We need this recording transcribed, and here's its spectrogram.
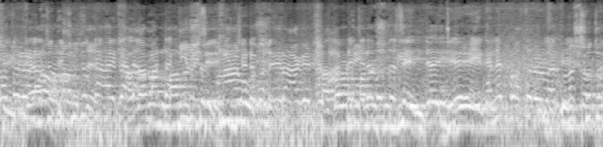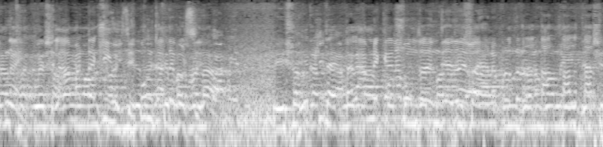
কেন? যদি সুযোগ না হয় সাধারণ মানুষের কি সাধারণ মানুষের কি এটাই যে এখানে প্রতারণার কোনো এই সুযোগ নাই সাধারণ মানুষ নিজে কোন থাকতে খাতে পারবে না। এই সরকারটা একটা আপনি কেন বলছেন যে? জনগণ এই দেশে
